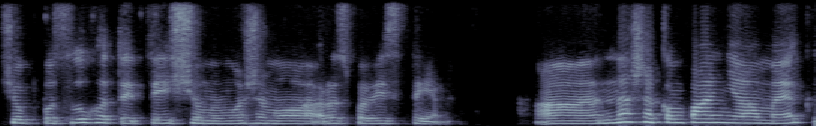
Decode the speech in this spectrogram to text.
щоб послухати те, що ми можемо розповісти. Наша компанія МЕК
